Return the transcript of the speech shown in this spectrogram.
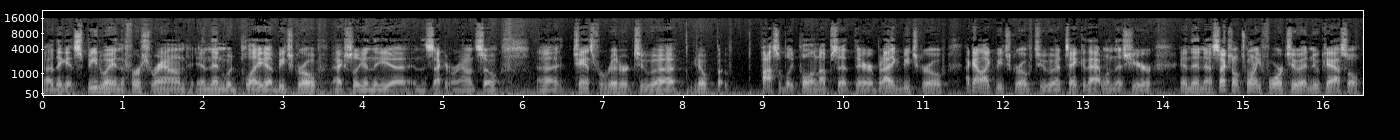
Uh, they get Speedway in the first round, and then would play uh, Beech Grove actually in the uh, in the second round. So uh, chance for Ritter to uh, you know possibly pull an upset there. But I think Beech Grove, I kind of like Beech Grove to uh, take that one this year. And then uh, sectional 24 too at Newcastle,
